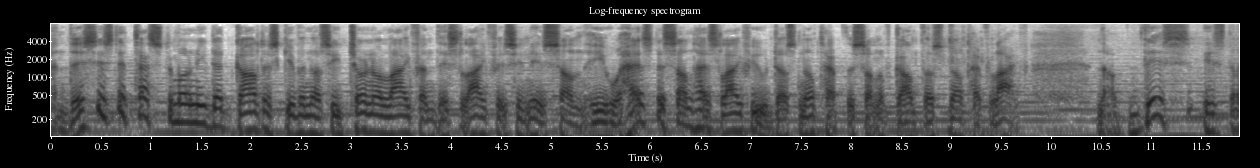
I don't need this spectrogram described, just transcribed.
And this is the testimony that God has given us eternal life, and this life is in his Son. He who has the Son has life, he who does not have the Son of God does not have life. Now, this is the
